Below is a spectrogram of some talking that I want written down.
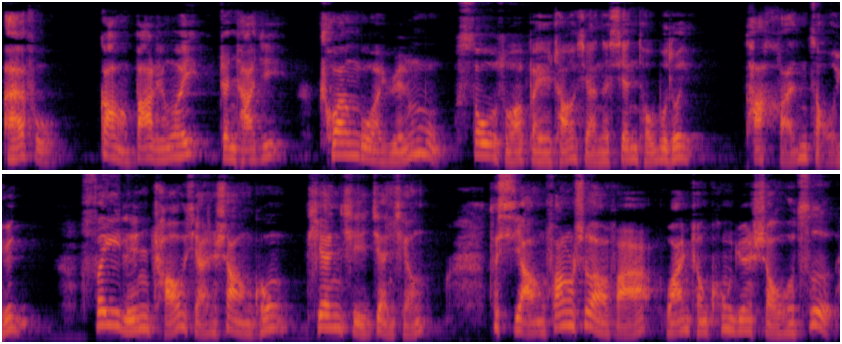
F 杠八零 A 侦察机穿过云雾，搜索北朝鲜的先头部队。他很走运，飞临朝鲜上空，天气渐晴。他想方设法完成空军首次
